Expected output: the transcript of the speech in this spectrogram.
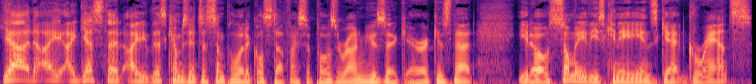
Yeah, and I, I guess that I this comes into some political stuff, I suppose, around music. Eric is that you know so many of these Canadians get grants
